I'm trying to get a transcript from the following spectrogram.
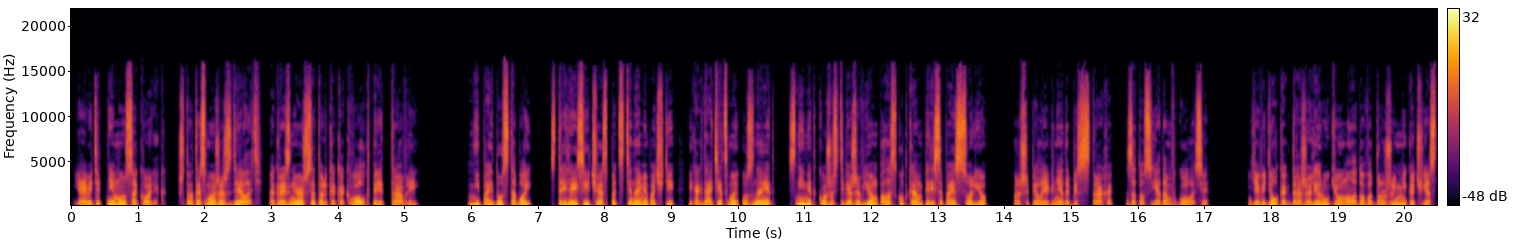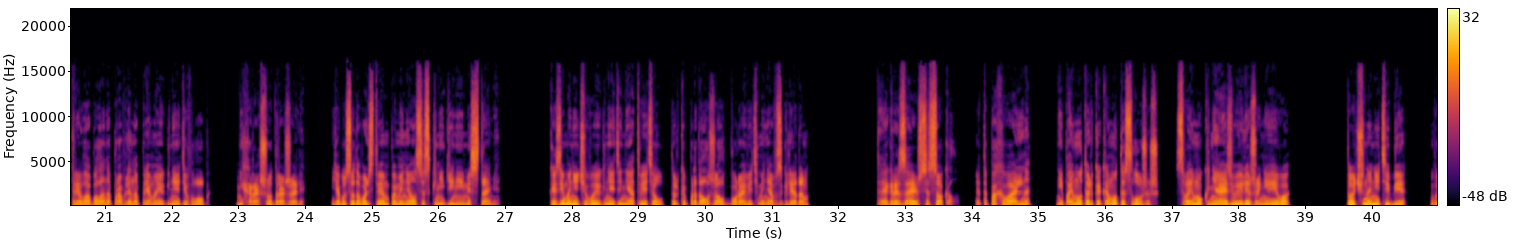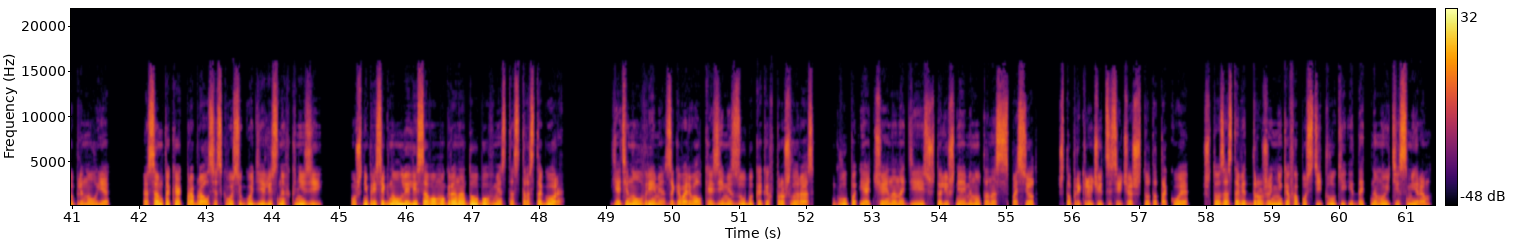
«Я ведь отниму, соколик. Что ты сможешь сделать? Огрызнешься только, как волк перед травлей?» «Не пойду с тобой. Стреляй сейчас под стенами почти, и когда отец мой узнает, снимет кожу с тебя живьем по лоскуткам, пересыпая солью», прошипела Ягнеда без страха, зато с ядом в голосе. Я видел, как дрожали руки у молодого дружинника, чья стрела была направлена прямо Ягнеде в лоб. Нехорошо дрожали. Я бы с удовольствием поменялся с княгиней местами. Казима ничего и гнеди не ответил, только продолжал буравить меня взглядом. «Ты огрызаешься, сокол? Это похвально. Не пойму только, кому ты служишь. Своему князю или жене его?» «Точно не тебе», — выплюнул я. «А сам-то как пробрался сквозь угодья лесных князей? Уж не присягнул ли лесовому гранадубу вместо Страстогора?» Я тянул время, заговаривал Казиме зубы, как и в прошлый раз, глупо и отчаянно надеясь, что лишняя минута нас спасет что приключится сейчас что-то такое, что заставит дружинников опустить луки и дать нам уйти с миром.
